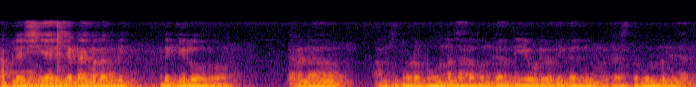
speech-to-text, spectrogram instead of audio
आपल्या शियारीच्या टायमाला मी तिकडे गेलो होतो. कारण आमचं थोडं बोलणं झालं पण गर्दी एवढी होती. गर्दीमुळे जास्त बोलणं नाही झालं.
